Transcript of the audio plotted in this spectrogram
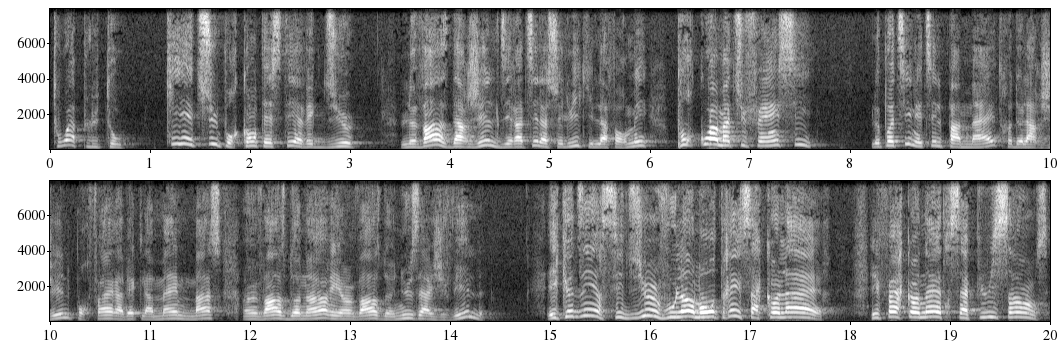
toi plutôt, qui es-tu pour contester avec Dieu? Le vase d'argile dira-t-il à celui qui l'a formé, Pourquoi m'as-tu fait ainsi? Le potier n'est-il pas maître de l'argile pour faire avec la même masse un vase d'honneur et un vase d'un usage vil? Et que dire si Dieu, voulant montrer sa colère et faire connaître sa puissance,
